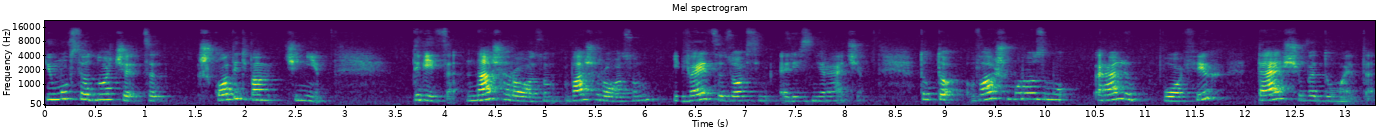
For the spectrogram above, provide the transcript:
Йому все одно, чи це шкодить вам чи ні. Дивіться, наш розум, ваш розум і ви це зовсім різні речі. Тобто, вашому розуму реально пофіг те, що ви думаєте.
